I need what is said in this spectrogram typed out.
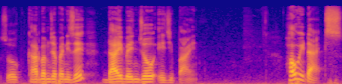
So carbamazepine is a dibenzoazepine. How it acts?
